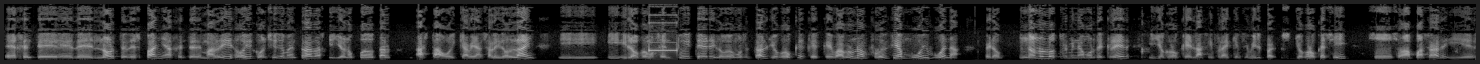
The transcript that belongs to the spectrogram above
eh, gente del norte de España, gente de Madrid, oye, consígueme entradas que yo no puedo tal, hasta hoy que habían salido online y, y, y lo vemos en Twitter y lo vemos en tal. Yo creo que, que, va a haber una influencia muy buena, pero no nos lo terminamos de creer y yo creo que la cifra de 15.000, per- yo creo que sí, se, se va a pasar y es,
